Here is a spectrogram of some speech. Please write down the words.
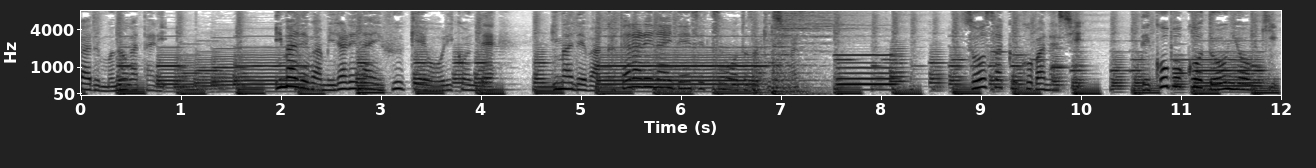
つわる物語。今では見られない風景を織り込んで今では語られない伝説をお届けします。創作小話「デコボコ同業記」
